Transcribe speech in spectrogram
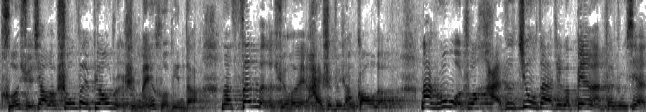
和学校的收费标准是没合并的。那三本的学费还是非常高的。那如果说孩子就在这个边缘分数线，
